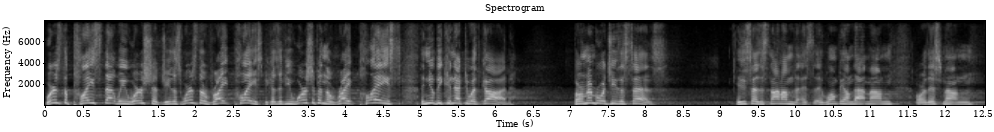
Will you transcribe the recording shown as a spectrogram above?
Where's the place that we worship, Jesus? Where's the right place? Because if you worship in the right place, then you'll be connected with God. But remember what Jesus says. He says it's not on the, it won't be on that mountain or this mountain.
